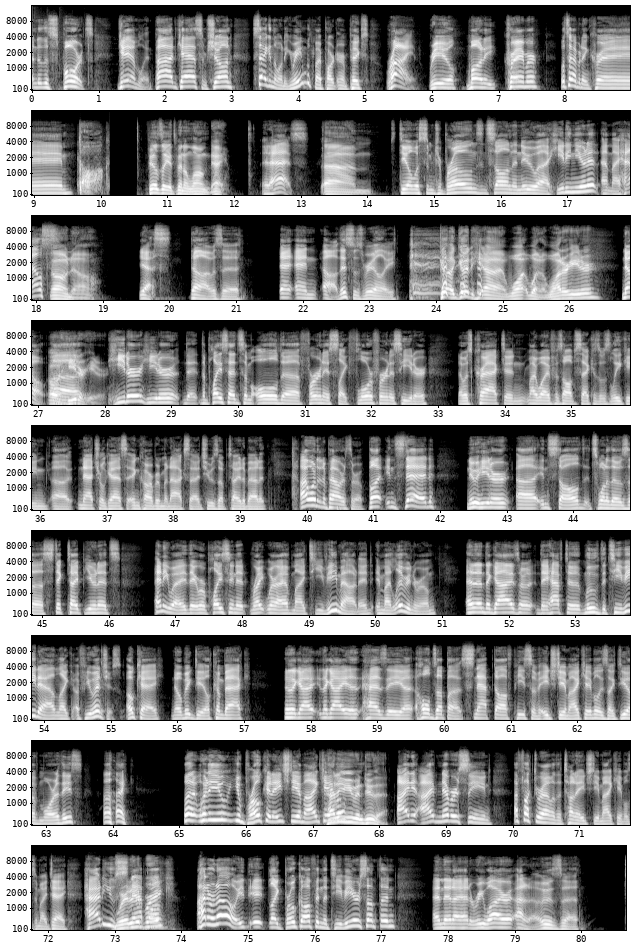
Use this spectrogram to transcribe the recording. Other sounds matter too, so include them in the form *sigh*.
Everyone to the Sports Gambling Podcast. I'm Sean, second the money green with my partner in picks, Ryan, real money Kramer. What's happening, Kramer? Dog. Feels like it's been a long day. It has. Um. Dealing with some jabrones, installing a new uh, heating unit at my house. Oh no. Yes. No, it was a, and, and oh, this was really a good uh, what? What a water heater? No. Oh, uh, a heater heater. heater heater the, the place had some old uh furnace like floor furnace heater that was cracked and my wife was all upset because it was leaking uh natural gas and carbon monoxide she was uptight about it i wanted a power throw, but instead new heater uh installed it's one of those uh stick type units anyway they were placing it right where i have my tv mounted in my living room and then the guys are they have to move the tv down like a few inches okay no big deal come back and the guy, the guy uh, has a uh, holds up a snapped off piece of HDMI cable. He's like, "Do you have more of these?" *laughs* I'm like, "What? What are you? You broke an HDMI cable?" How do you even do that? I I've never seen. I fucked around with a ton of HDMI cables in my day. How do you? Where did it break? off- I don't know. It it like broke off in the TV or something, and then I had to rewire it. I don't know. It was uh,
